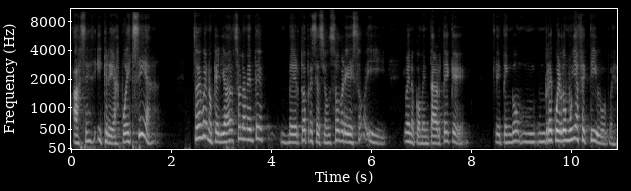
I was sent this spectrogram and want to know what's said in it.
haces y creas poesía. Entonces, bueno, quería solamente ver tu apreciación sobre eso y, bueno, comentarte que, tengo un, recuerdo muy afectivo, pues,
